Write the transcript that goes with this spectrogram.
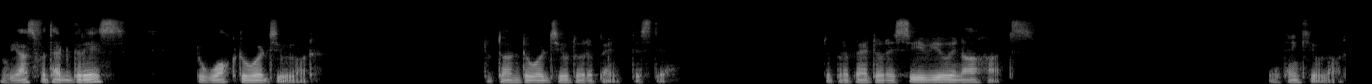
We ask for that grace to walk towards you, Lord, to turn towards you to repent this day, to prepare to receive you in our hearts. We thank you, Lord.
